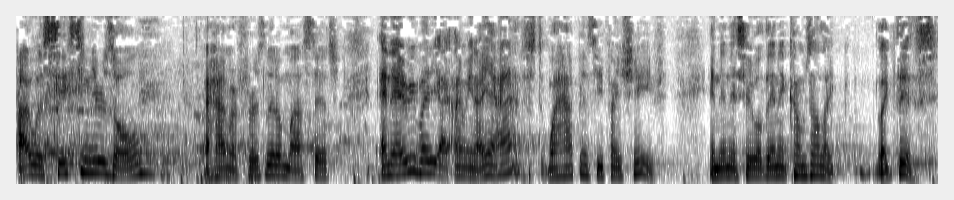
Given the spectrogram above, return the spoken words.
I was 16 years old. I had my first little mustache. And everybody, I, I, mean, I asked, what happens if I shave? And then they said, well, then it comes out like, like this.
